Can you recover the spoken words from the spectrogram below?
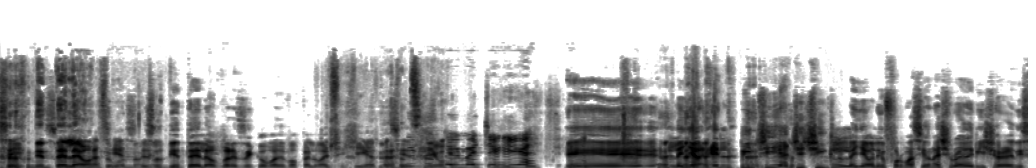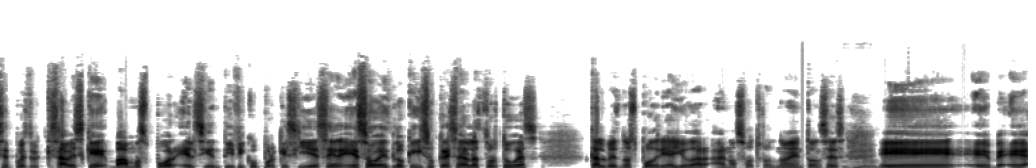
Sí, Diente de león, así es. un diente de león, parece como de papel maché gigante. Así es. Papel maché gigante. Eh, le lleva- el pinche achichincle le lleva la información a Shredder y Shredder dice, pues, ¿sabes qué? Vamos por el científico, porque si ese, eso es lo que hizo crecer a las tortugas, tal vez nos podría ayudar a nosotros, ¿no? Entonces, eh, eh, eh,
